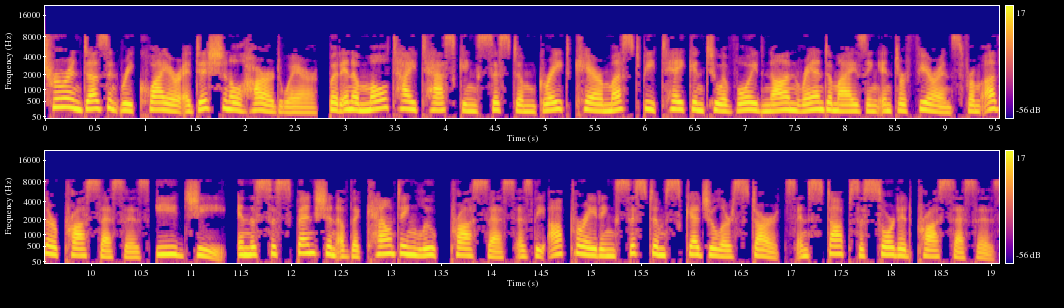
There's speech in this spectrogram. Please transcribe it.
TrueRand doesn't require additional hardware, but in a multitasking system great care must be taken to avoid non-randomizing interference from other processes e.g., in the suspension of the counting loop process as the operating system scheduler starts and stops assorted processes.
